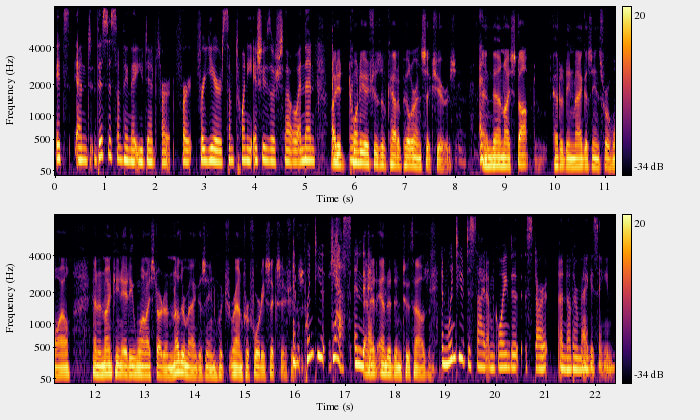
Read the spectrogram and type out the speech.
It's and this is something that you did for for for years, some twenty issues or so, and then I and- did and- 20 issues of Caterpillar in six years. And- And, then I stopped editing magazines for a while. And in 1981, I started another magazine, which ran for 46 issues. And when do you? Yes, and and and, it ended in 2000. and when do you decide I'm going to start another magazine?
